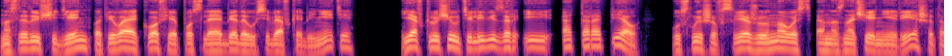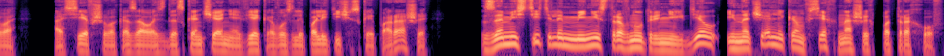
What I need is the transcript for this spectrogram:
На следующий день, попивая кофе после обеда у себя в кабинете, я включил телевизор и оторопел — услышав свежую новость о назначении Решетова, осевшего, казалось, до скончания века возле политической параши, заместителем министра внутренних дел и начальником всех наших потрохов.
